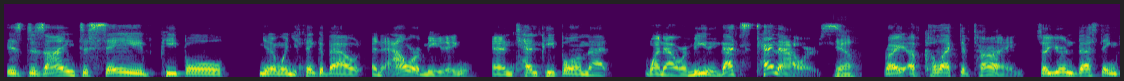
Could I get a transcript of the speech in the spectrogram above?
is designed to save people. You know, when you think about an hour meeting and 10 people on that one hour meeting, that's 10 hours. Yeah right, of collective time. So you're investing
